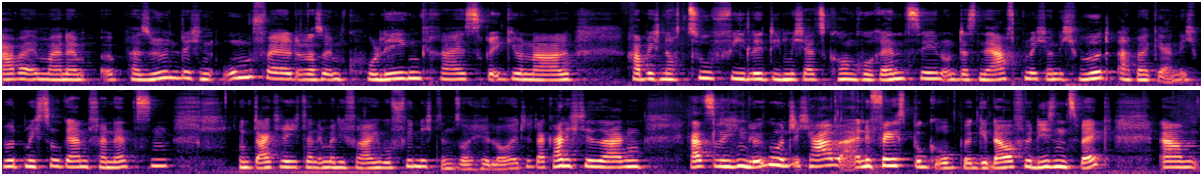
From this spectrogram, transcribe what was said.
aber in meinem äh, persönlichen Umfeld oder so im Kollegenkreis regional habe ich noch zu viele, die mich als Konkurrent sehen und das nervt mich und ich würde aber gern, ich würde mich so gern vernetzen und da kriege ich dann immer die Frage, wo finde ich denn solche Leute? Da kann ich dir sagen, herzlichen Glückwunsch, ich habe eine Facebook-Gruppe genau für diesen Zweck, ähm,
